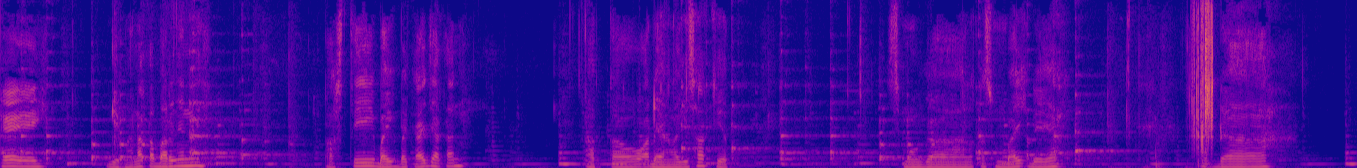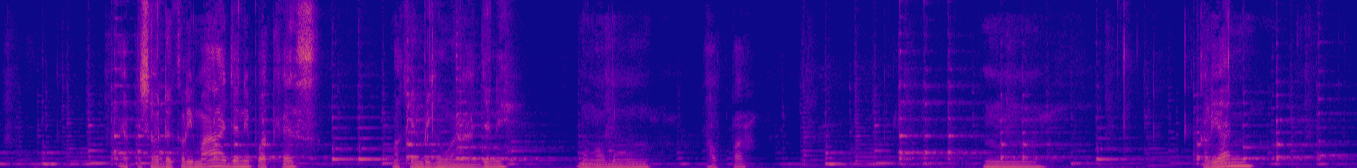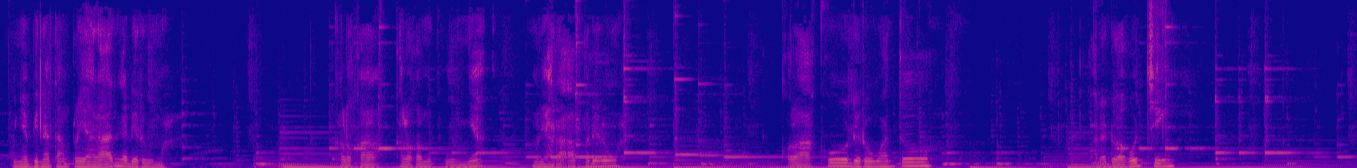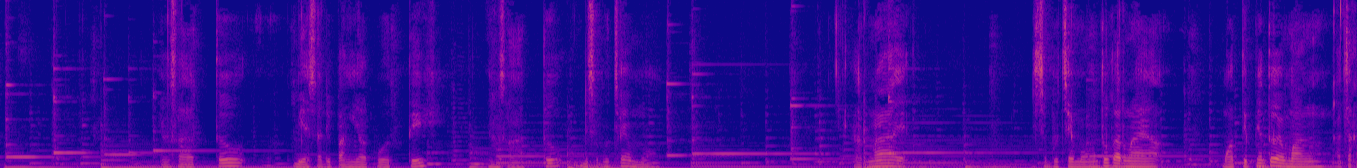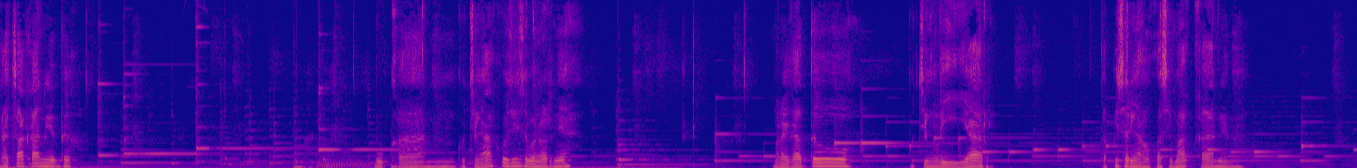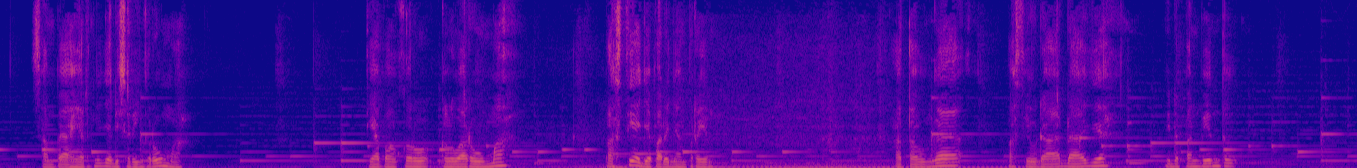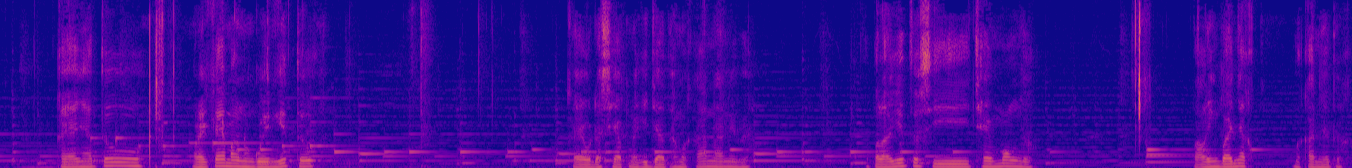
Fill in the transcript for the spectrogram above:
Hey, gimana kabarnya nih? Pasti baik-baik aja kan? Atau ada yang lagi sakit? Semoga lekas membaik deh ya. Udah episode kelima aja nih podcast. Makin bingung aja nih mau ngomong apa. Hmm, kalian punya binatang peliharaan gak di rumah? Kalau kalau kamu punya melihara apa di rumah? Kalau aku di rumah tuh ada dua kucing. Yang satu biasa dipanggil putih yang satu disebut cemong. Karena disebut cemong tuh karena motifnya tuh emang acak-acakan gitu bukan kucing aku sih sebenarnya. Mereka tuh kucing liar tapi sering aku kasih makan gitu. Sampai akhirnya jadi sering ke rumah. Tiap aku keluar rumah pasti aja pada nyamperin. Atau enggak pasti udah ada aja di depan pintu. Kayaknya tuh mereka emang nungguin gitu kayak udah siap lagi jatah makanan gitu. Apalagi tuh si cemong tuh. Paling banyak makannya tuh.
